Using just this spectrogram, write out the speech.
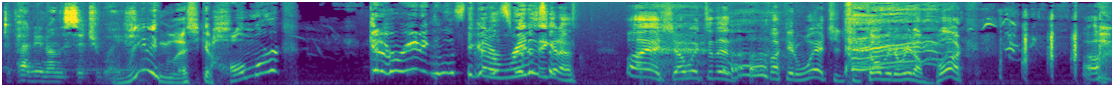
depending on the situation. reading list. You get homework. Get a reading list. You got a reading. You got a. Oh yeah, show it to the fucking witch, and she told me to read a book. Oh,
